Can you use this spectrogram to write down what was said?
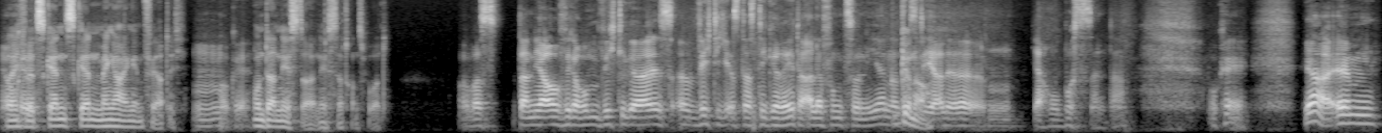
Okay. Ich will scannen, scannen, Menge eingeben, fertig. Mhm, okay. Und dann nächster, nächster Transport. Was dann ja auch wiederum wichtiger ist, äh, wichtig ist, dass die Geräte alle funktionieren und genau. dass die alle ähm, ja, robust sind. Ne? Okay. Ja, ähm,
